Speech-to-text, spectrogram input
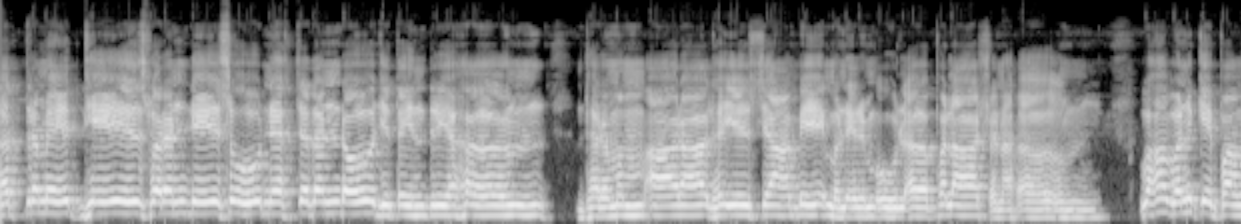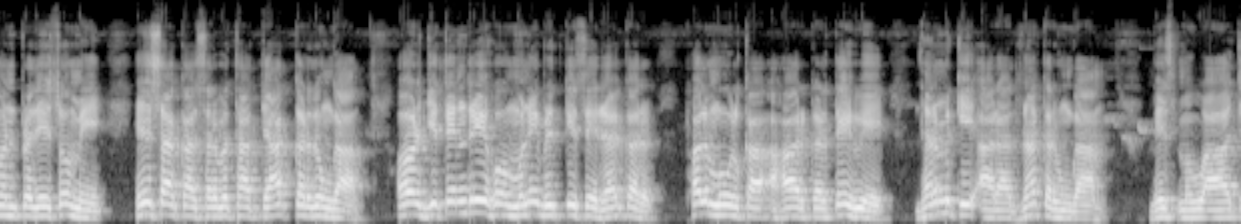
तत्र मेध्ये स्वरण्येशु न्यस्तदंडो जितेन्द्रिय। धर्मम आराधयश्यामे मुनिर्मूल फलाशन वहाँ वन के पावन प्रदेशों में हिंसा का सर्वथा त्याग कर दूँगा और जितेंद्रिय हो मुनि वृत्ति से रहकर फल मूल का आहार करते हुए धर्म की आराधना करूँगा। भीष्मवाच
